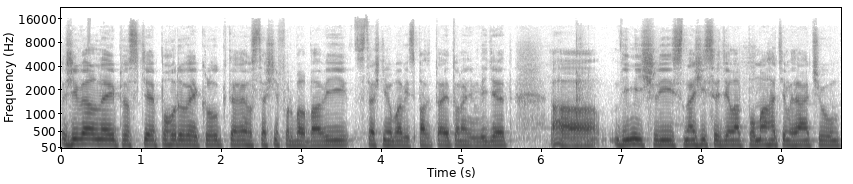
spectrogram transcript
živelný, prostě pohodový kluk, kterého strašně fotbal baví, strašně ho baví Sparta, je to na něm vidět. A vymýšlí, snaží se dělat, pomáhat těm hráčům.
